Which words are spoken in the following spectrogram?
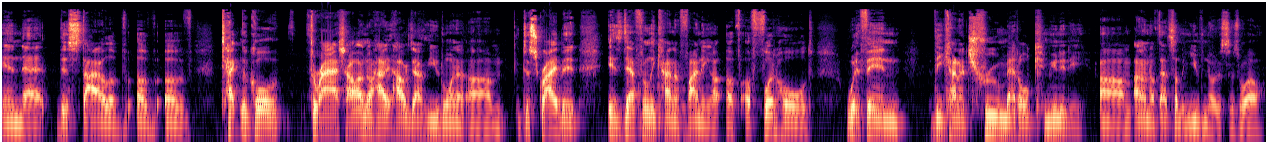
in that this style of of, of technical thrash. I don't know how, how exactly you'd want to um, describe it. Is definitely kind of finding a, a, a foothold within the kind of true metal community. Um, I don't know if that's something you've noticed as well.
